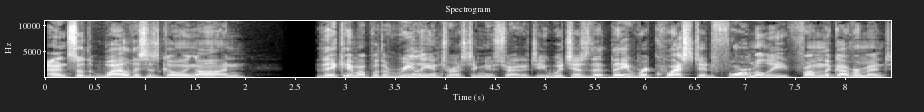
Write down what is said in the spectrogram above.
and so while this is going on they came up with a really interesting new strategy which is that they requested formally from the government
